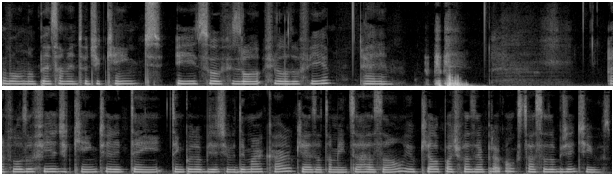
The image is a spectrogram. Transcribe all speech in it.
Bom, no pensamento de Kant e sua filosofia, é... a filosofia de Kant ele tem, tem por objetivo demarcar o que é exatamente essa razão e o que ela pode fazer para conquistar seus objetivos.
